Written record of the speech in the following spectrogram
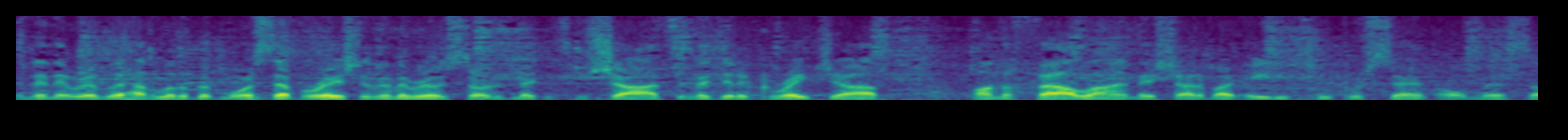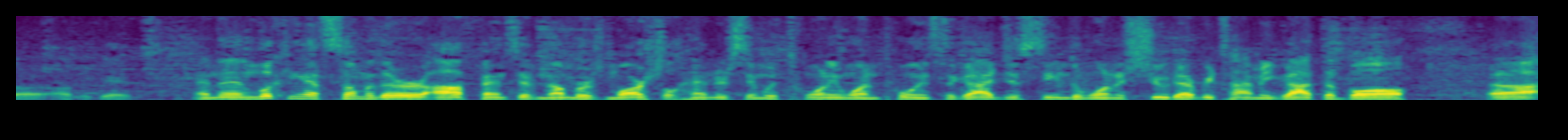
and then they were able to have a little bit more separation. And they really started making some shots, and they did a great job on the foul line. They shot about 82% Ole Miss uh, on the game. And then looking at some of their offensive numbers, Marshall Henderson with 21 points. The guy just seemed to want to shoot every time he got the ball. Uh,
